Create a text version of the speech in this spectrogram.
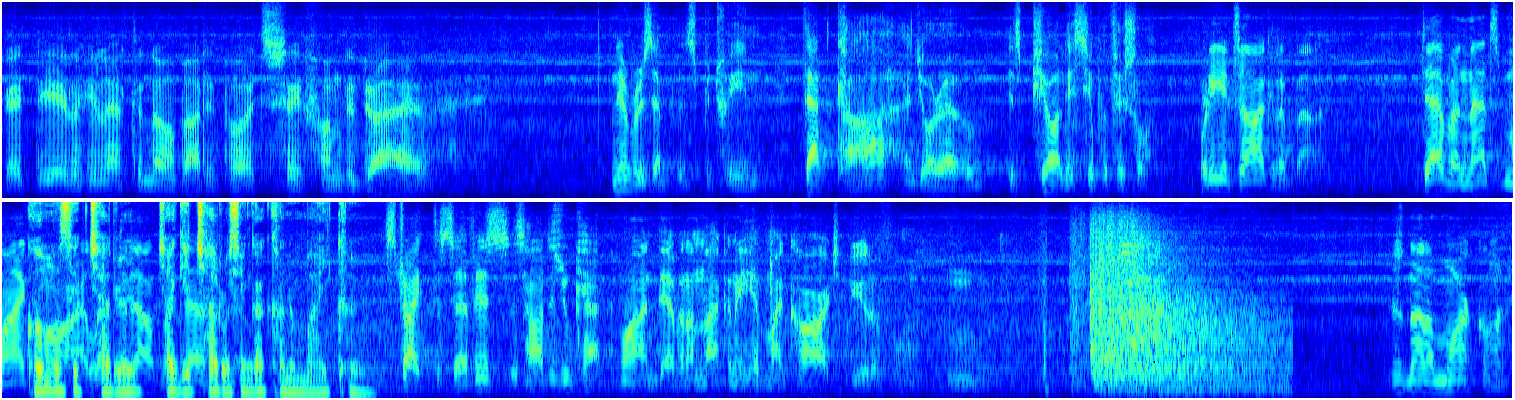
Great deal he left to know about it, boy. It's safe for him to drive. No resemblance between that car and your own is purely superficial. What are you talking about? Devin, that's my 검은색 car. I left it 차를 out in 자기 the 차로 desert. 생각하는 마이클. Strike the surface as hard as you can. Come on, Devin. I'm not going to hit my car. It's beautiful. Hmm. There's not a mark on it.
